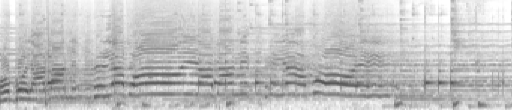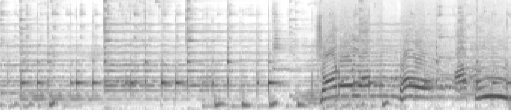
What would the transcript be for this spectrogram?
ও গো আদান খেয়া বয় আদান খেয়া বয় জড় অন্ধ আতুর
